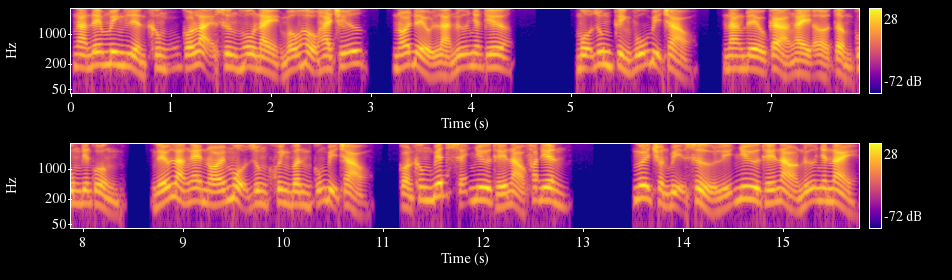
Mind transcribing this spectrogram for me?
ngàn đêm minh liền không có lại xưng hô này mẫu hậu hai chữ, nói đều là nữ nhân kia. Mộ dung kình vũ bị trảo, nàng đều cả ngày ở tẩm cung điên cuồng, nếu là nghe nói mộ dung khuynh vân cũng bị trảo, còn không biết sẽ như thế nào phát điên. Ngươi chuẩn bị xử lý như thế nào nữ nhân này?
